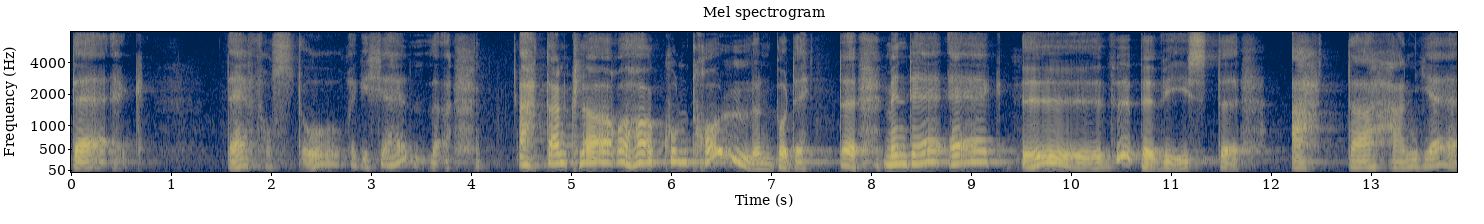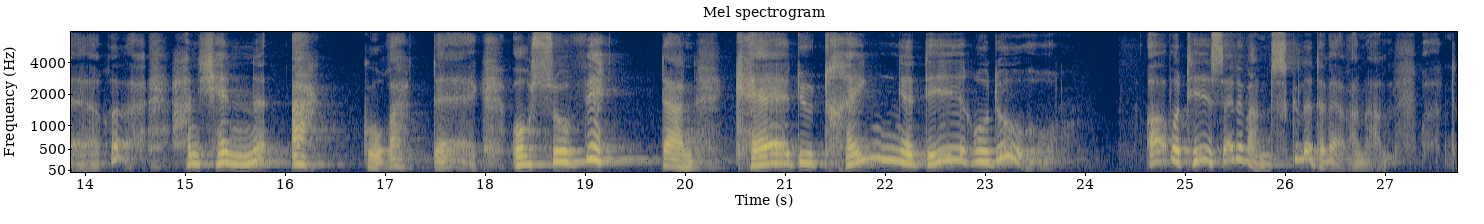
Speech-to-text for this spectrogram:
deg. Det forstår jeg ikke heller. At han klarer å ha kontrollen på dette. Men det er jeg overbevist at han gjør. Han kjenner akkurat deg. Og så vet han hva du trenger der og da. Av og til så er det vanskelig til å være en Alfred.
